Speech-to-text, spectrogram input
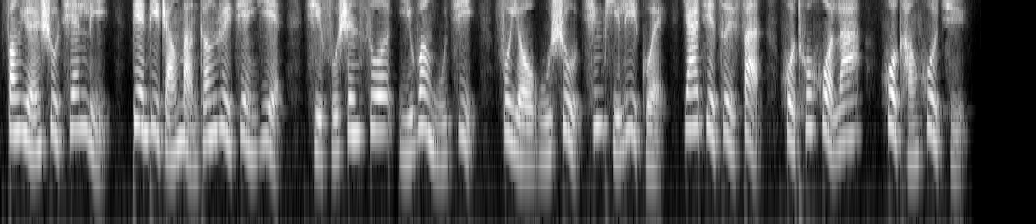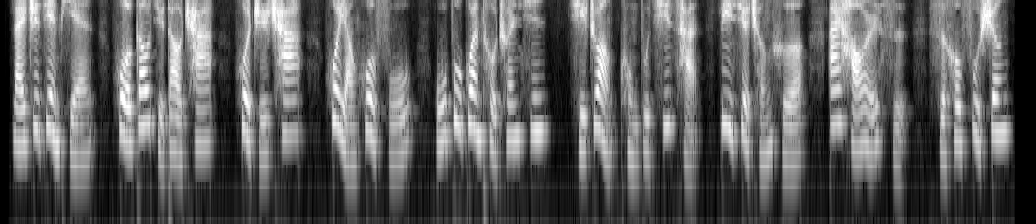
方圆数千里，遍地长满刚锐建业，起伏伸缩一望无际，复有无数青皮厉鬼，押解罪犯，或拖或拉。或扛或举，来至见田，或高举倒插，或直插，或仰或伏，无不贯透穿心。其状恐怖凄惨，沥血成河，哀嚎而死，死后复生，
